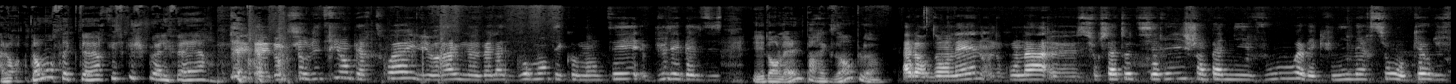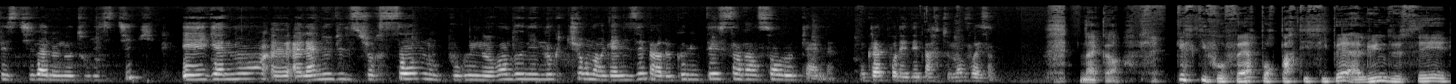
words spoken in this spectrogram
Alors, dans mon secteur, qu'est-ce que je peux aller faire? Euh, Donc, sur Vitry-en-Pertois, il y aura une balade gourmande et commentée, Bulle et belles Et dans l'Aisne, par exemple? Alors, dans l'Aisne, donc on a euh, sur Château-Thierry, Champagne-et-Vous, avec une immersion au cœur du festival touristique. Et également à Lanneville-sur-Seine pour une randonnée nocturne organisée par le comité Saint-Vincent local. Donc là, pour les départements voisins. D'accord. Qu'est-ce qu'il faut faire pour participer à l'une de ces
